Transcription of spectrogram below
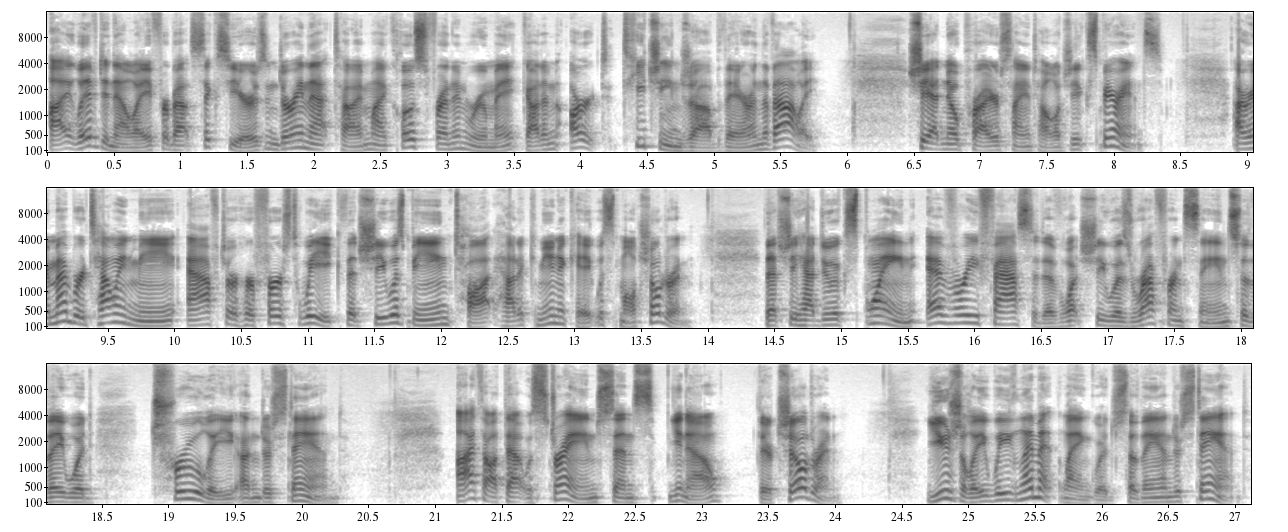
I lived in LA for about six years, and during that time, my close friend and roommate got an art teaching job there in the Valley. She had no prior Scientology experience. I remember telling me after her first week that she was being taught how to communicate with small children, that she had to explain every facet of what she was referencing so they would truly understand. I thought that was strange since, you know, they're children. Usually, we limit language so they understand.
